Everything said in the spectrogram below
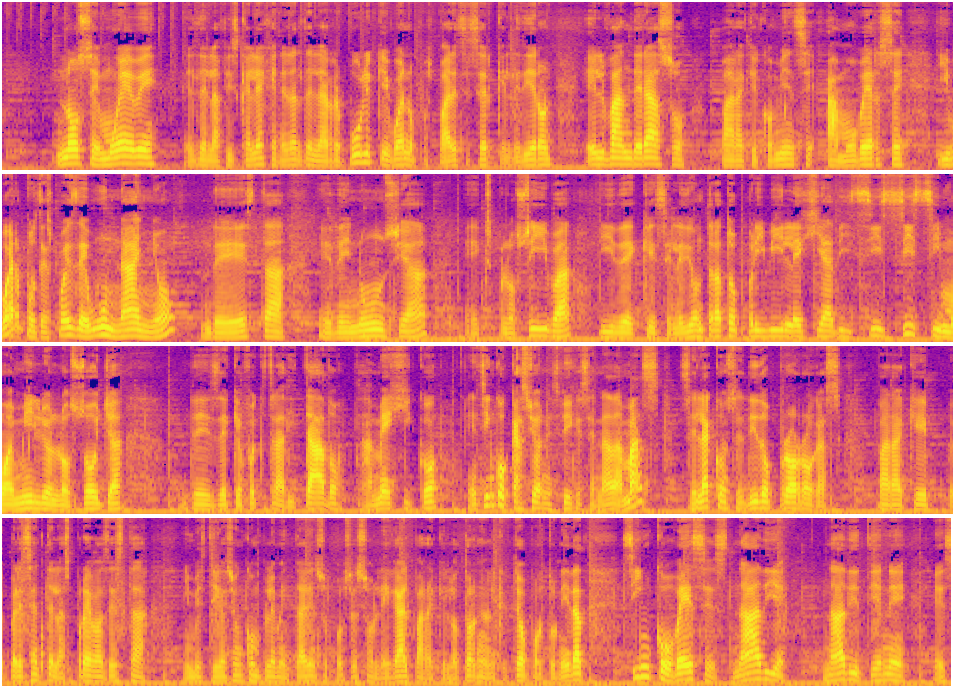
no se mueve, el de la Fiscalía General de la República y bueno, pues parece ser que le dieron el banderazo para que comience a moverse. Y bueno, pues después de un año de esta eh, denuncia explosiva y de que se le dio un trato privilegiadísimo a Emilio Lozoya desde que fue extraditado a México, en cinco ocasiones, fíjese nada más, se le ha concedido prórrogas para que presente las pruebas de esta investigación complementaria en su proceso legal para que le otorguen el criterio de oportunidad. Cinco veces nadie, nadie tiene eh,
